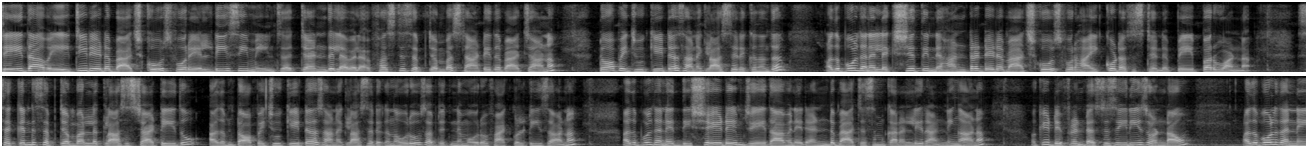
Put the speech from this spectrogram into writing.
ജേതാവ് എയ്റ്റി ഡേയുടെ batch course for L D C means tenth level first September start ചെയ്ത ബാച്ചാണ് ടോപ്പ് എഡ്യൂക്കേറ്റേഴ്സാണ് ക്ലാസ് എടുക്കുന്നത്. അതുപോലെ തന്നെ ലക്ഷ്യത്തിന്റെ ഹൺഡ്രഡ് ഡേയുടെ batch course for high court assistant paper one second സെപ്റ്റംബറിൽ ക്ലാസ് സ്റ്റാർട്ട് ചെയ്തു. അതും ടോപ്പ് എഡ്യൂക്കേറ്റേഴ്സ് ആണ് ക്ലാസ് എടുക്കുന്ന ഓരോ സബ്ജക്റ്റിനും ഓരോ ഫാക്കൾട്ടീസ് ആണ്. അതുപോലെ തന്നെ ദിശയുടെയും ജേതാവിന്റെ രണ്ട് ബാച്ചസും കറന്റ്ലി റണ്ണിങ് ആണ്. ഓക്കെ ഡിഫറെന്റ് ടെസ്റ്റ് സീരീസ് ഉണ്ടാവും. അതുപോലെ തന്നെ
